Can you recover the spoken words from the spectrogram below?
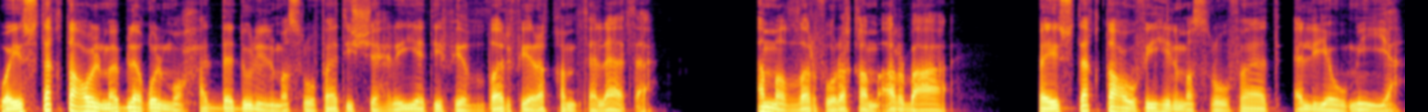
ويستقطع المبلغ المحدد للمصروفات الشهرية في الظرف رقم ثلاثة. أما الظرف رقم أربعة فيستقطع فيه المصروفات اليومية.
